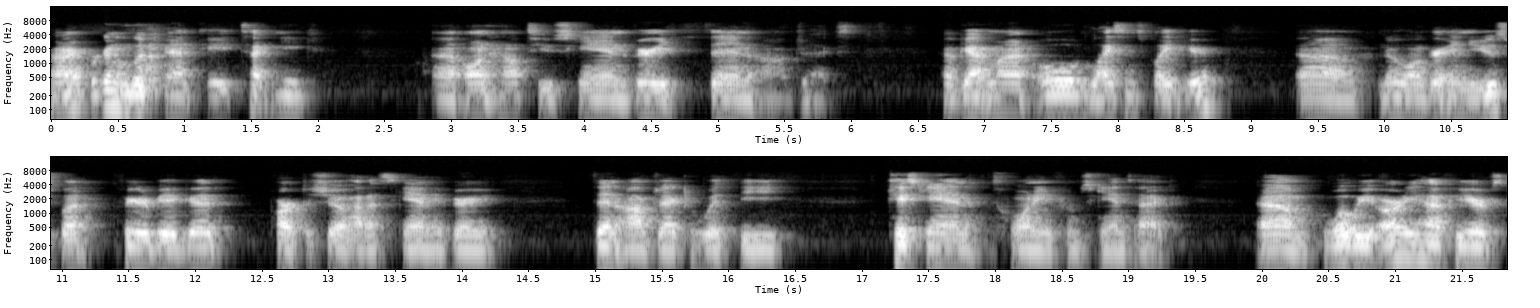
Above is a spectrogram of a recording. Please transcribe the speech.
All right, we're going to look at a technique uh, on how to scan very thin objects. I've got my old license plate here, uh, no longer in use, but figured it'd be a good part to show how to scan a very thin object with the KScan 20 from Scantech. Um, what we already have here is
